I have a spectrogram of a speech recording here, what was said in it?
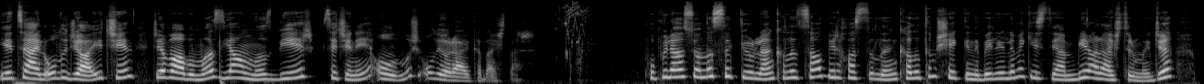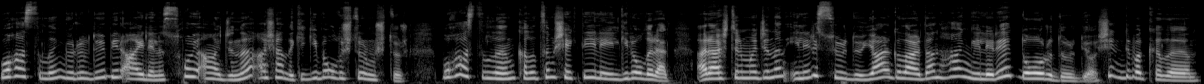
yeterli olacağı için cevabımız yalnız bir seçeneği olmuş oluyor arkadaşlar. Popülasyonda sık görülen kalıtsal bir hastalığın kalıtım şeklini belirlemek isteyen bir araştırmacı bu hastalığın görüldüğü bir ailenin soy ağacını aşağıdaki gibi oluşturmuştur. Bu hastalığın kalıtım şekliyle ilgili olarak araştırmacının ileri sürdüğü yargılardan hangileri doğrudur diyor. Şimdi bakalım.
